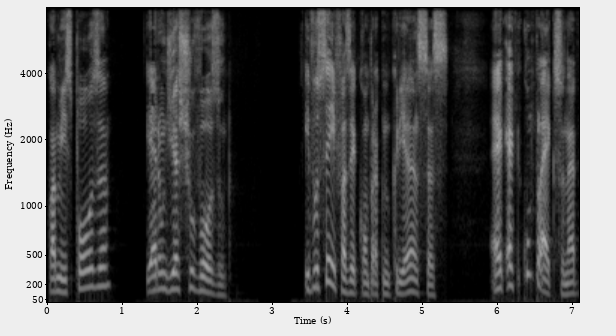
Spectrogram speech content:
com a minha esposa, e era um dia chuvoso. E você ir fazer compra com crianças é, é complexo, né?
